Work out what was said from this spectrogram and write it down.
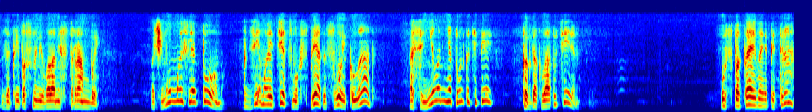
за крепостными валами страмбы. Почему мысль о том, где мой отец мог спрятать свой клад, осенила меня только теперь, когда клад утерян? Успокаивая Петра,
